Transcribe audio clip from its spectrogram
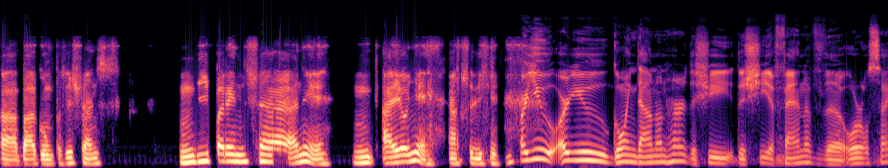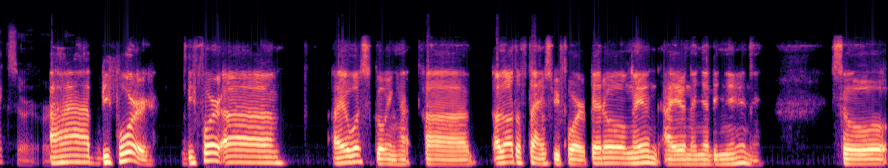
uh, bagong positions. Hindi pa rin siya, ano eh, ayaw niya eh, actually. Are you are you going down on her? Does she does she a fan of the oral sex or? or Ah, before. Before, uh, I was going uh, a lot of times before. Pero ngayon, ayaw na niya rin niya yun eh. So,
